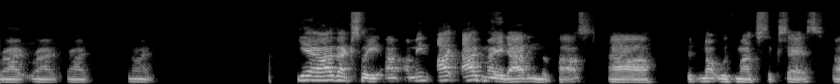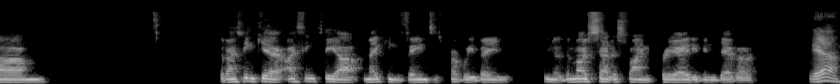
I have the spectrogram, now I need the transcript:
Right, right, right, right. Yeah, I've actually. I, I mean, I, have made art in the past, uh, but not with much success. Um, but I think, yeah, I think the art making zines has probably been, you know, the most satisfying creative endeavor. Yeah,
